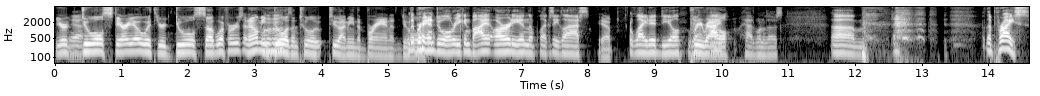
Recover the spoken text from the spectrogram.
your Yeah. dual stereo with your dual subwoofers, and I don't mean dual as in two. Two, I mean the brand of dual. Mm-hmm. the brand dual where you can buy it already in the plexiglass Yep. lighted deal. Yeah, Pre-rattle. I had one of those. Um, the price,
